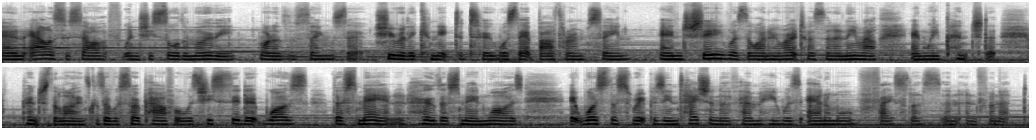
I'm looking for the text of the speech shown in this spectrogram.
And Alice herself, when she saw the movie, one of the things that she really connected to was that bathroom scene. And she was the one who wrote to us in an email, and we pinched it, pinched the lines because they were so powerful. Was she said it was this man and who this man was. It was this representation of him. He was animal, faceless, and infinite.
